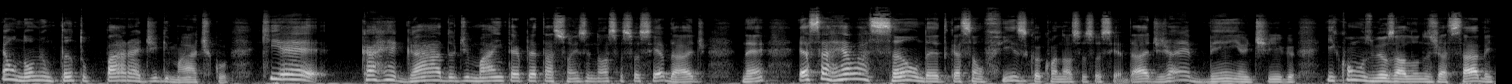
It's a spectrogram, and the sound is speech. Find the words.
é um nome um tanto paradigmático, que é carregado de má interpretações em nossa sociedade, né? Essa relação da educação física com a nossa sociedade já é bem antiga e como os meus alunos já sabem,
